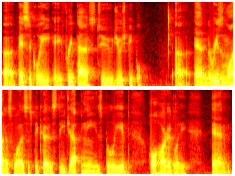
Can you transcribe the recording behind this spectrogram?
uh, basically a free pass to Jewish people. Uh, and the reason why this was is because the Japanese believed wholeheartedly in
